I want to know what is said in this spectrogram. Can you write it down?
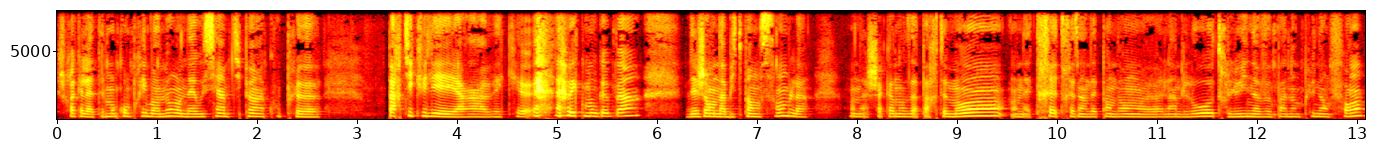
je crois qu'elle a tellement compris. Bon, nous, on est aussi un petit peu un couple particulier hein, avec, euh, avec mon copain. Déjà, on n'habite pas ensemble. On a chacun nos appartements. On est très, très indépendants euh, l'un de l'autre. Lui ne veut pas non plus d'enfants.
